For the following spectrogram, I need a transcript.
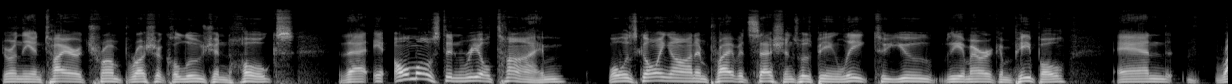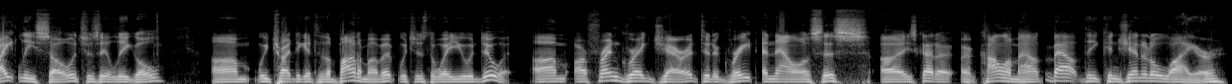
during the entire Trump Russia collusion hoax that it, almost in real time, what was going on in private sessions was being leaked to you, the American people, and rightly so, which is illegal. Um, we tried to get to the bottom of it, which is the way you would do it. Um, our friend Gregg Jarrett did a great analysis. Uh, he's got a, a column out about the congenital liar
